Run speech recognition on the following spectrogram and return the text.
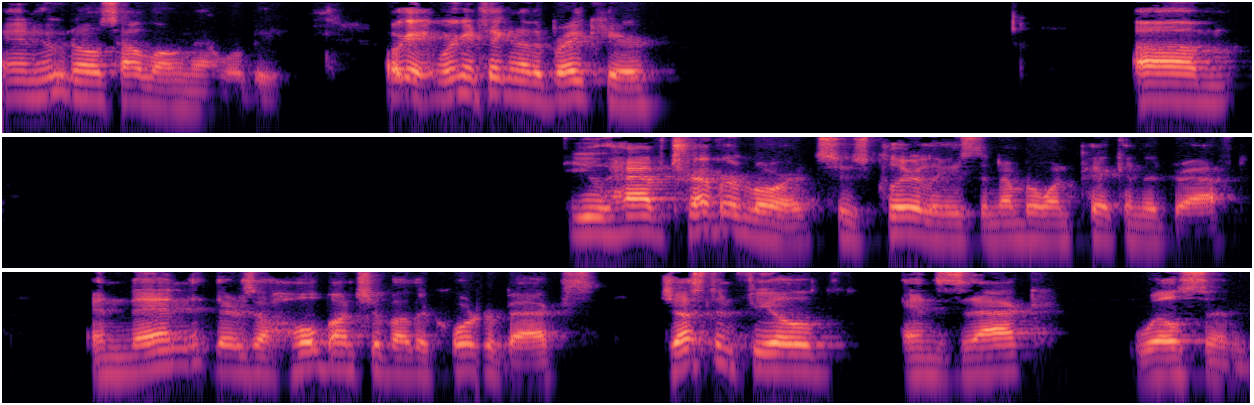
and who knows how long that will be. Okay, we're going to take another break here. Um, you have Trevor Lawrence, who's clearly is the number one pick in the draft, and then there's a whole bunch of other quarterbacks, Justin Fields and Zach Wilson.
